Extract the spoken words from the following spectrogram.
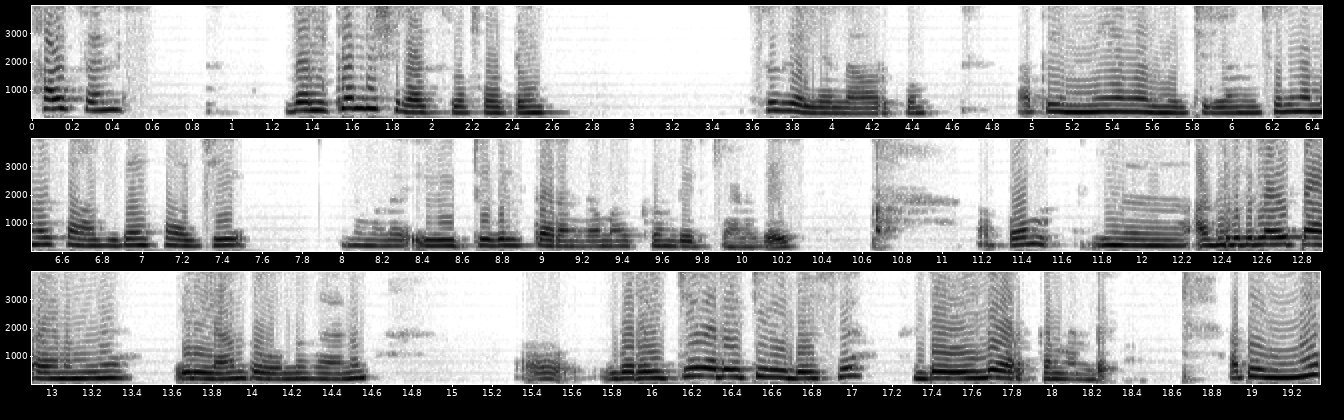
Hi friends welcome to Shiraz reporting സുഖമല്ലേ എല്ലാവർക്കും? അപ്പൊ ഇന്ന് ഞാൻ വന്നിട്ടില്ല എന്ന് വെച്ചാൽ നമ്മളെ സാജിദ സാജി നമ്മളെ യൂട്യൂബിൽ തരംഗമായിക്കൊണ്ടിരിക്കുകയാണ് ഗൈസ് അപ്പം ഉം, അതിർത്തിലായി പറയണമെന്ന് ഇല്ലാന്ന് തോന്നുന്നു. കാരണം വെറൈറ്റി വെറൈറ്റി വീഡിയോസ് ഡെയിലി ഇറക്കുന്നുണ്ട്. അപ്പൊ ഇന്ന്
